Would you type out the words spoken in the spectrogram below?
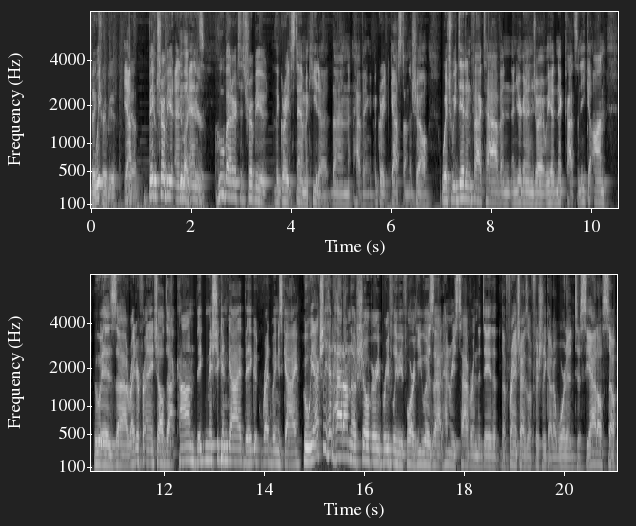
Big We- tribute. Yeah, big tribute, and, like and who better to tribute the great Stan Mikita than having a great guest on the show, which we did in fact have, and, and you're going to enjoy it. We had Nick Cotsonika on, who is a writer for NHL.com, big Michigan guy, big Red Wings guy, who we actually had had on the show very briefly before. He was at Henry's Tavern the day that the franchise officially got awarded to Seattle, so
